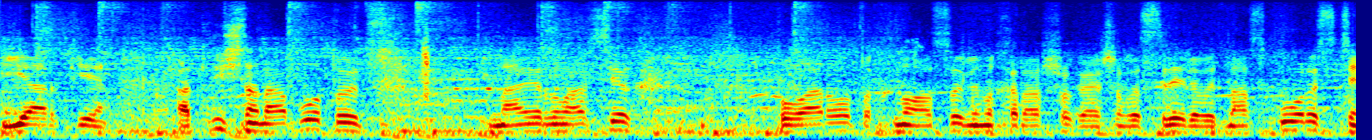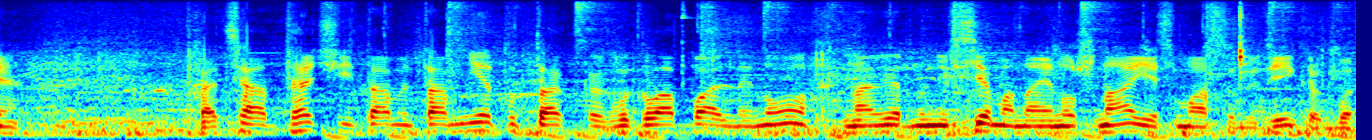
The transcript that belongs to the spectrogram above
яркие. Отлично работают, наверное, во всех поворотах, но особенно хорошо, конечно, выстреливать на скорости. Хотя отдачи и там, и там нету так как бы глобальной, но, наверное, не всем она и нужна. Есть масса людей, как бы,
